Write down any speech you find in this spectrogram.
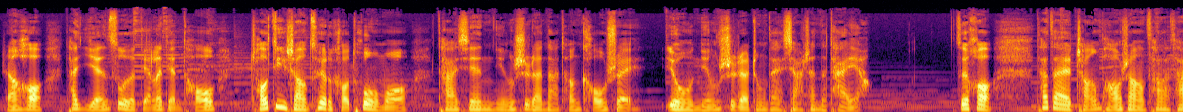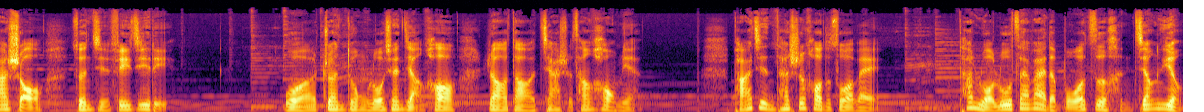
然后他严肃地点了点头，朝地上啐了口唾沫。他先凝视着那团口水，又凝视着正在下山的太阳。最后，他在长袍上擦了擦手，钻进飞机里。我转动螺旋桨后，绕到驾驶舱后面，爬进他身后的座位。他裸露在外的脖子很僵硬，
